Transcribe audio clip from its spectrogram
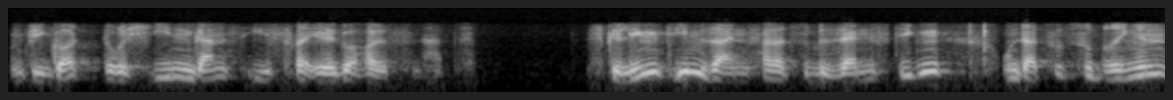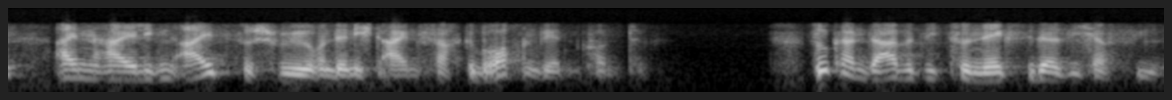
und wie Gott durch ihn ganz Israel geholfen hat gelingt ihm, seinen Vater zu besänftigen und dazu zu bringen, einen heiligen Eid zu schwören, der nicht einfach gebrochen werden konnte. So kann David sich zunächst wieder sicher fühlen.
